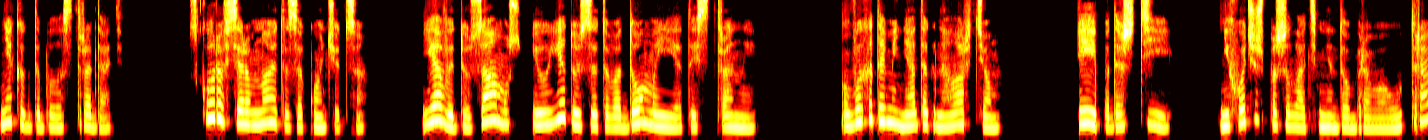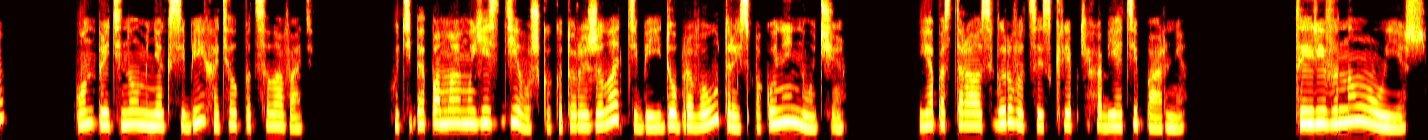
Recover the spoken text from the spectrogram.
некогда было страдать. Скоро все равно это закончится. Я выйду замуж и уеду из этого дома и этой страны. У выхода меня догнал Артем. «Эй, подожди!» Не хочешь пожелать мне доброго утра?» Он притянул меня к себе и хотел поцеловать. «У тебя, по-моему, есть девушка, которая желает тебе и доброго утра, и спокойной ночи». Я постаралась вырваться из крепких объятий парня. «Ты ревнуешь.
